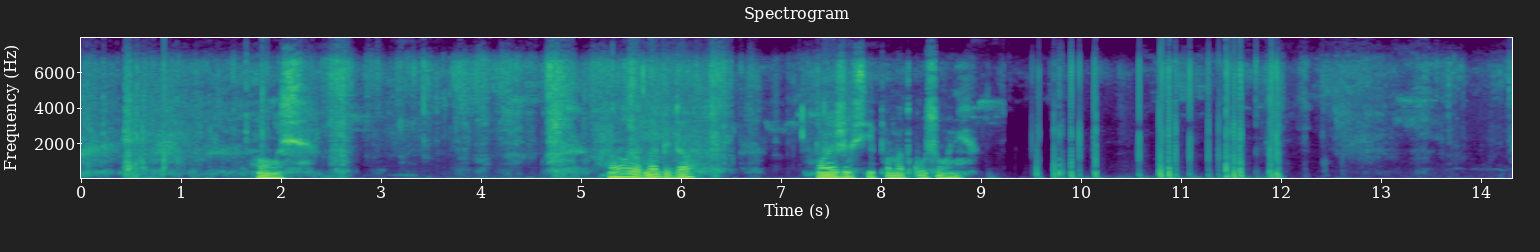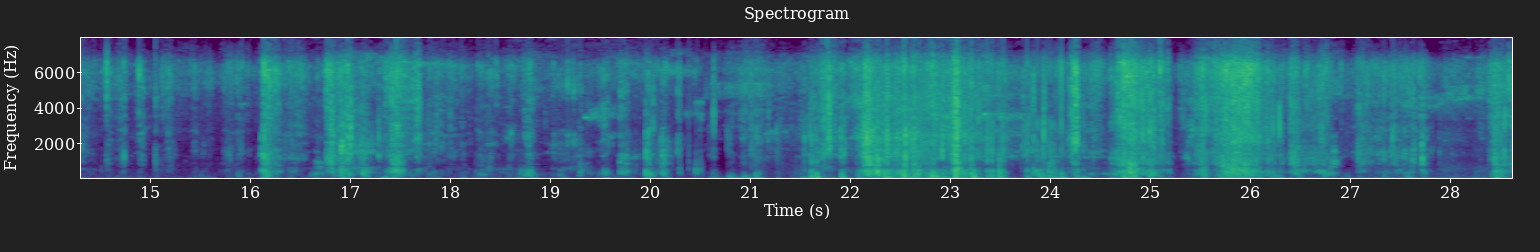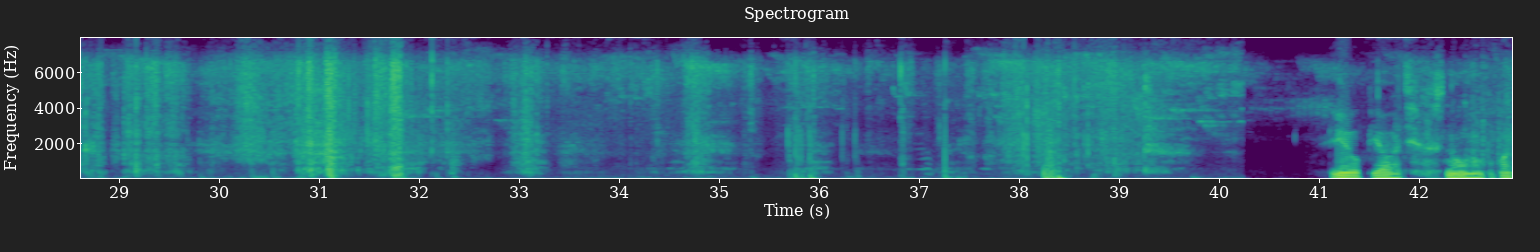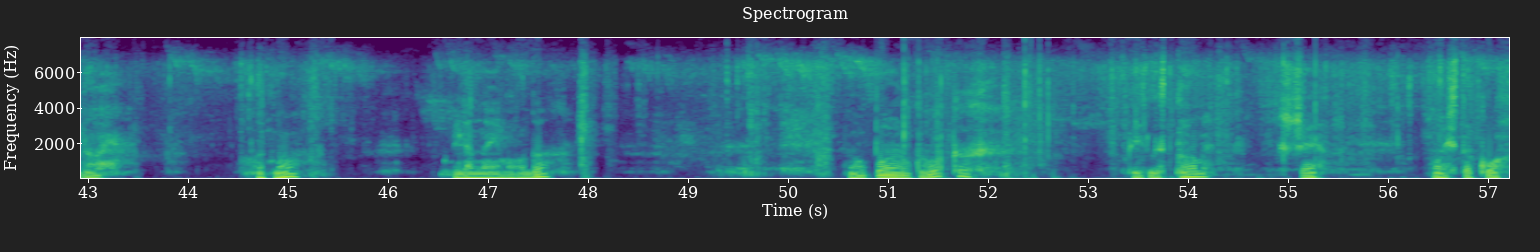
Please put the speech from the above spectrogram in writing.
ось. Але одна біда. Майже всі понадкусувані. І опять знову нам попадає. Одна. Біля неї молода. У пару кроках під листками ще ось тако.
